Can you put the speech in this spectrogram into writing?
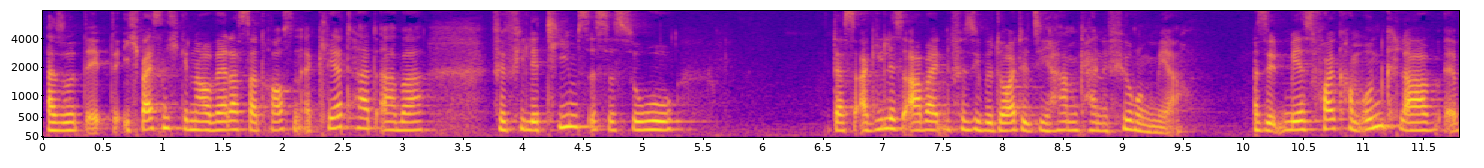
Also ich weiß nicht genau, wer das da draußen erklärt hat, aber für viele Teams ist es so, dass agiles Arbeiten für sie bedeutet, sie haben keine Führung mehr. Also mir ist vollkommen unklar, äh,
